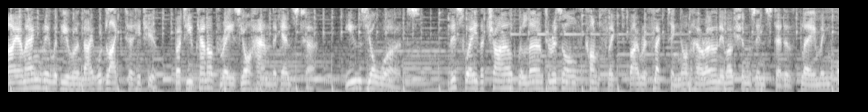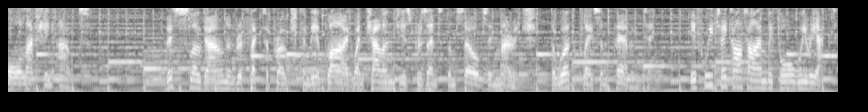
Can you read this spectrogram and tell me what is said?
I am angry with you and I would like to hit you, but you cannot raise your hand against her. Use your words. This way the child will learn to resolve conflict by reflecting on her own emotions instead of blaming or lashing out. This slow down and reflect approach can be applied when challenges present themselves in marriage, the workplace and parenting. If we take our time before we react,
